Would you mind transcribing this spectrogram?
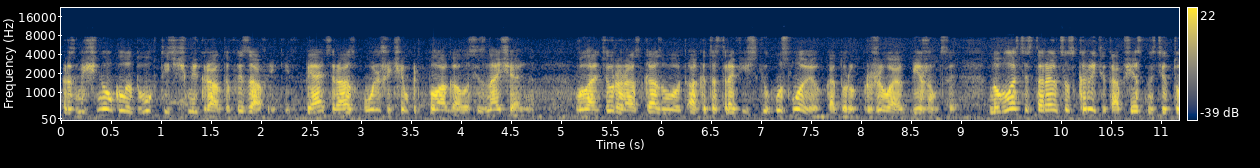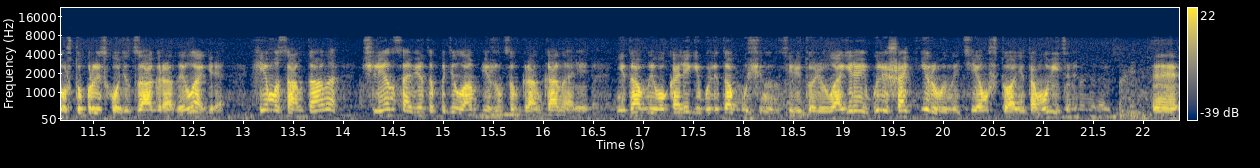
размещено около двух тысяч мигрантов из Африки, в пять раз больше, чем предполагалось изначально. Волонтеры рассказывают о катастрофических условиях, в которых проживают беженцы, но власти стараются скрыть от общественности то, что происходит за оградой лагеря. Хема Сантана – член Совета по делам беженцев Гран-Канарии. Недавно его коллеги были допущены на территорию лагеря и были шокированы тем, что они там увидели. Э,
